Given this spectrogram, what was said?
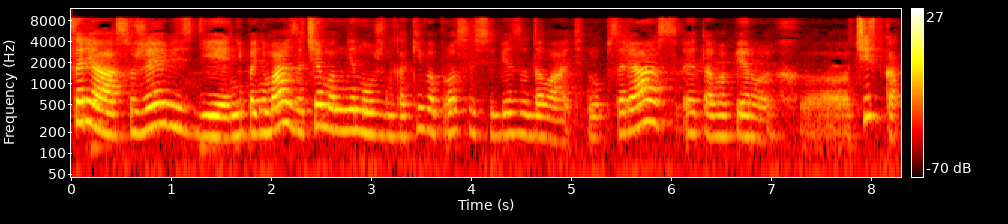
Псориаз уже везде. Не понимаю, зачем он мне нужен, какие вопросы себе задавать. Ну, псориаз это, во-первых, э, чистка.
